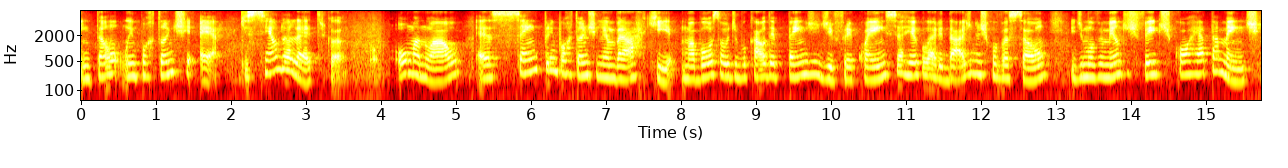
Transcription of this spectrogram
Então, o importante é que, sendo elétrica ou manual, é sempre importante lembrar que uma boa saúde bucal depende de frequência, regularidade na escovação e de movimentos feitos corretamente,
